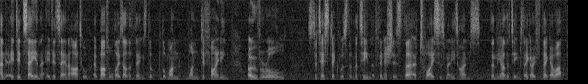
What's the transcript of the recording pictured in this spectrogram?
and it did say in that it did say in the article above all those other things, the the one one defining overall statistic was that the team that finishes third twice as many times than the other teams they go they go up.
